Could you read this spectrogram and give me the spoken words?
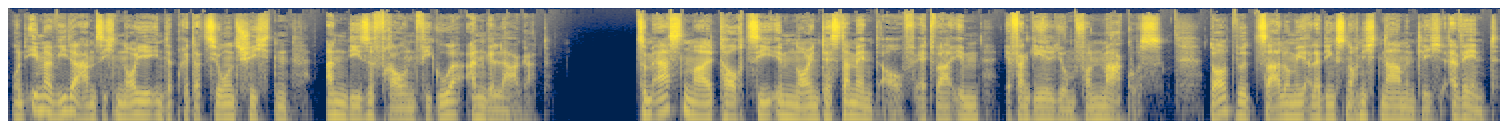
Und immer wieder haben sich neue Interpretationsschichten an diese Frauenfigur angelagert. Zum ersten Mal taucht sie im Neuen Testament auf, etwa im Evangelium von Markus. Dort wird Salome allerdings noch nicht namentlich erwähnt.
